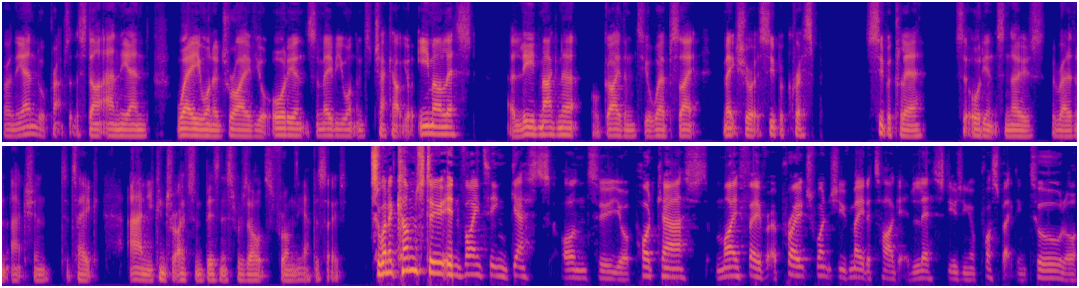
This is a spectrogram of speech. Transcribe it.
or in the end, or perhaps at the start and the end, where you want to drive your audience. So maybe you want them to check out your email list, a lead magnet, or guide them to your website. Make sure it's super crisp, super clear, so audience knows the relevant action to take, and you can drive some business results from the episode. So, when it comes to inviting guests onto your podcast, my favorite approach, once you've made a targeted list using your prospecting tool or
